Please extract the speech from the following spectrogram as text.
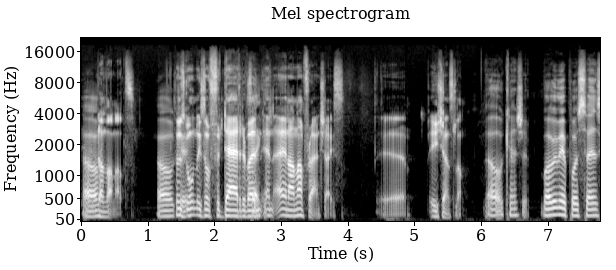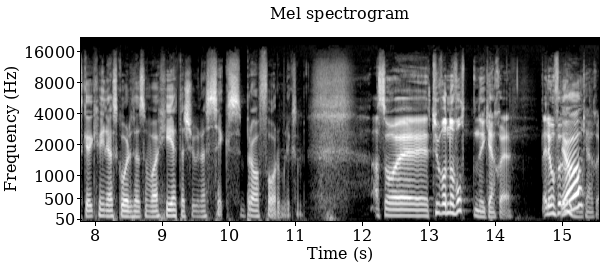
ja, bland annat. ja, Så nu ska hon liksom fördärva en, en, en annan franchise. Eh, är ju känslan. Ja, kanske. Var vi med på svenska kvinnliga skådisar som var heta 2006? Bra form liksom. Alltså, eh, Tuva Novotny kanske? Eller är hon för Ja. ung kanske?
